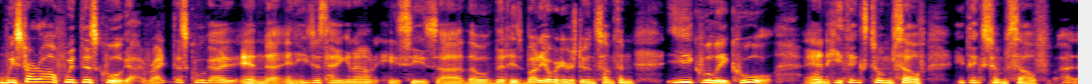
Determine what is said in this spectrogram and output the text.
we start off with this cool guy, right? This cool guy, and uh, and he's just hanging out. He sees uh, though that his buddy over here is doing something equally cool, and he thinks to himself, he thinks to himself, uh,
